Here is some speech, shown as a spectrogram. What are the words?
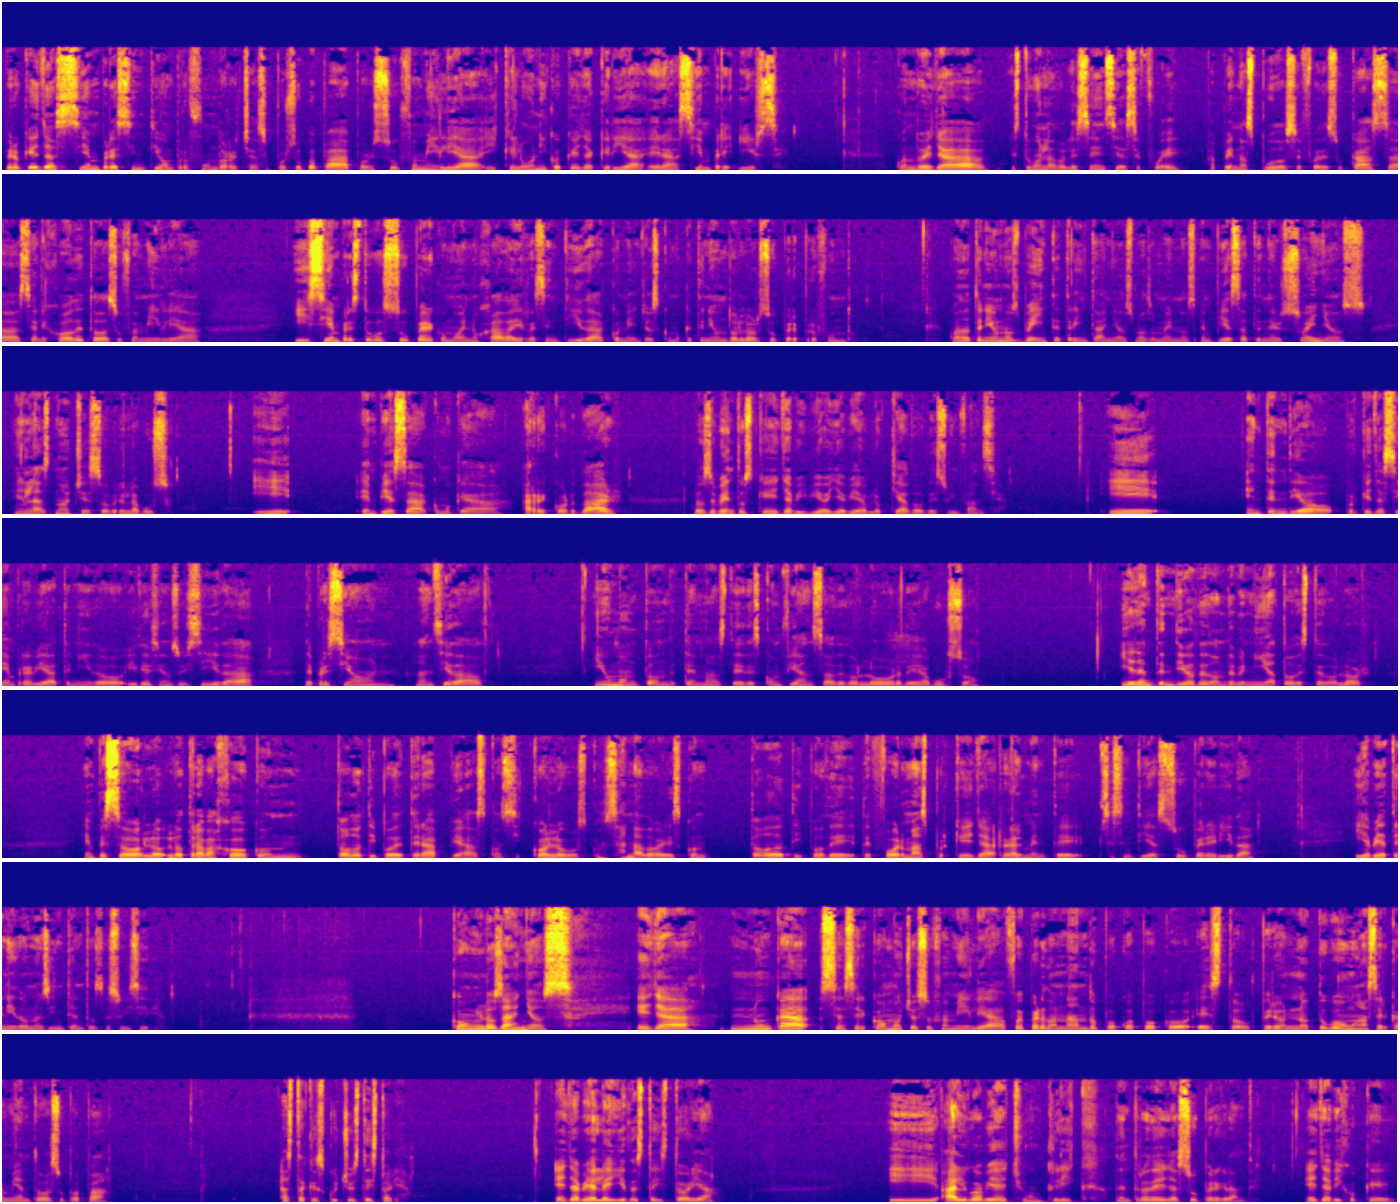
pero que ella siempre sintió un profundo rechazo por su papá, por su familia y que lo único que ella quería era siempre irse. Cuando ella estuvo en la adolescencia se fue, apenas pudo se fue de su casa, se alejó de toda su familia, y siempre estuvo súper como enojada y resentida con ellos, como que tenía un dolor súper profundo. Cuando tenía unos 20, 30 años más o menos, empieza a tener sueños en las noches sobre el abuso y empieza como que a, recordar los eventos que ella vivió y había bloqueado de su infancia. Y entendió, porque ella siempre había tenido ideación suicida, depresión, ansiedad y un montón de temas de desconfianza, de dolor, de abuso. Y ella entendió de dónde venía todo este dolor. Empezó, lo trabajó con todo tipo de terapias, con psicólogos, con sanadores, con todo tipo de, formas porque ella realmente se sentía súper herida y había tenido unos intentos de suicidio. Con los años, ella nunca se acercó mucho a su familia, fue perdonando poco a poco esto, pero no tuvo un acercamiento a su papá hasta que escuchó esta historia. Ella había leído esta historia y algo había hecho un clic dentro de ella súper grande. Ella dijo que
